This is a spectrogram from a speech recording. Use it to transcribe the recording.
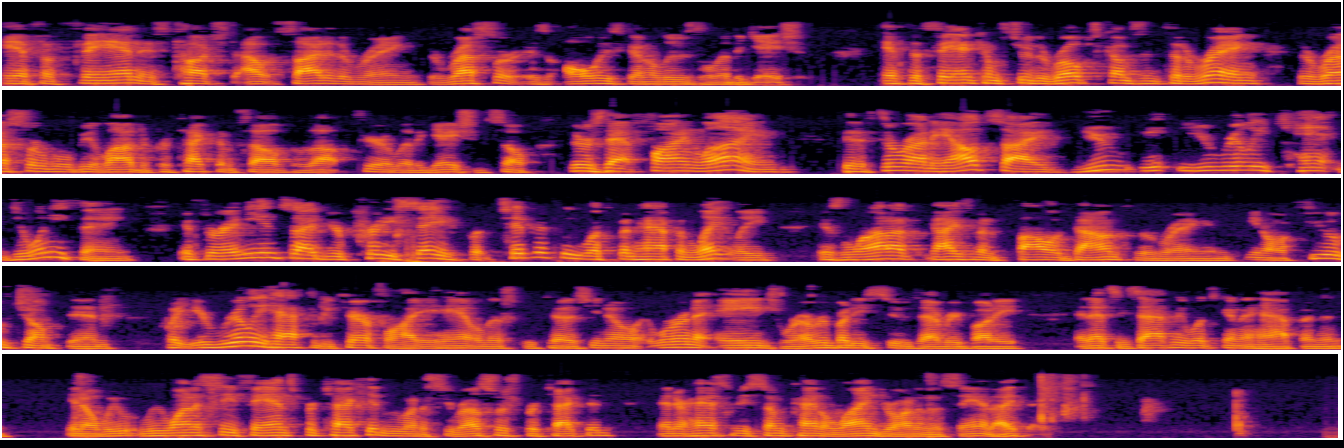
if a fan is touched outside of the ring, the wrestler is always going to lose the litigation. If the fan comes through the ropes, comes into the ring, the wrestler will be allowed to protect themselves without fear of litigation. So there's that fine line that if they're on the outside, you, you really can't do anything. If they're on the inside, you're pretty safe. But typically what's been happening lately is a lot of guys have been followed down to the ring and, you know, a few have jumped in, but you really have to be careful how you handle this because, you know, we're in an age where everybody sues everybody and that's exactly what's going to happen. And you know, we, we want to see fans protected. We want to see wrestlers protected. And there has to be some kind of line drawn in the sand, I think.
